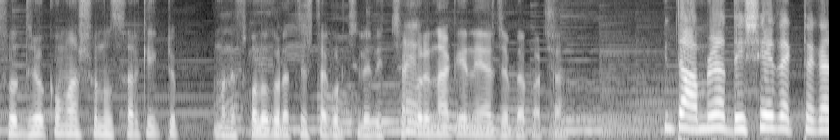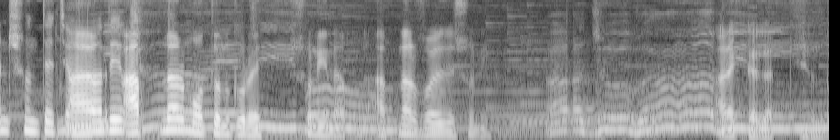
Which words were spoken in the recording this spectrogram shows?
শ্রদ্ধেয় কুমার সোনু স্যারকে একটু মানে ফলো করার চেষ্টা করছিলেন। ইচ্ছা করে নাকে নেওয়ার যে ব্যাপারটা। কিন্তু আমরা দেশের একটা গান শুনতে চাই আমাদের আপনার মতন করে শুনি না আপনার ভয়েসে শুনি। আরেকটা গান শুনব।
